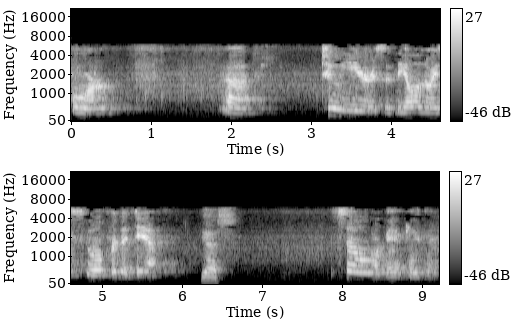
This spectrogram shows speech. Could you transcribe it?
for uh, two years at the Illinois School for the Deaf. Yes. So. Our band played there.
